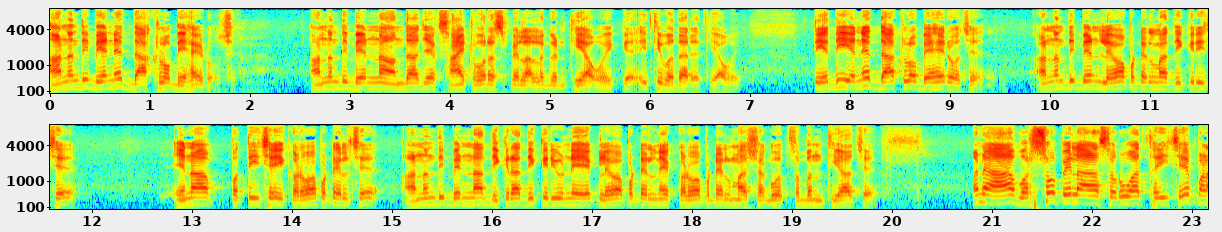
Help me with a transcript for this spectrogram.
આનંદીબેને દાખલો બેહાડ્યો છે. આનંદીબેનના અંદાજે સાઠ વર્ષ પહેલાં લગ્ન થયા હોય કે એથી વધારે થયા હોય. તે દી એને જ દાખલો બહેરો છે. આનંદીબેન લેવા પટેલના દીકરી છે. એના પતિ છે એ કડવા પટેલ છે. આનંદીબેનના દીકરા દીકરીઓને એક લેવા પટેલને એક કડવા પટેલમાં સગવત સંબંધ થયા છે. અને આ વર્ષો પહેલાં આ શરૂઆત થઈ છે, પણ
